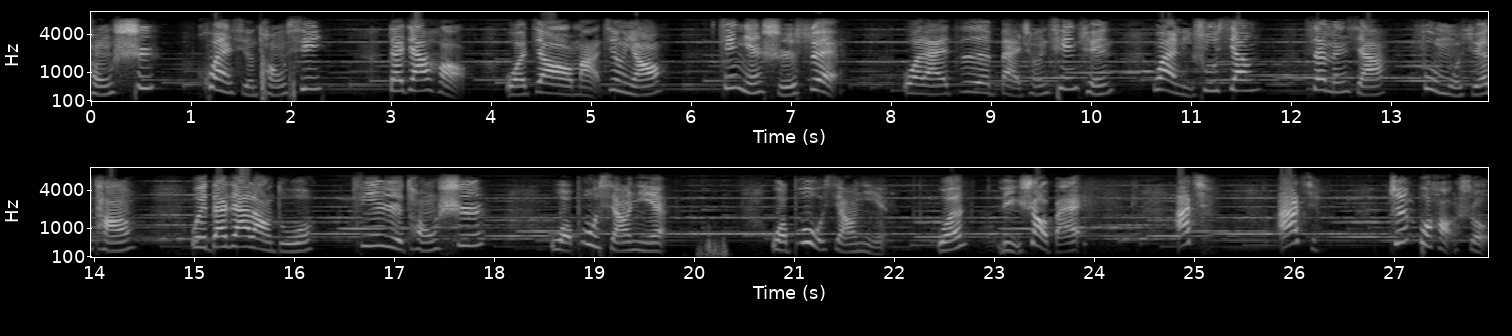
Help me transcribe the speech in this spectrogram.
童诗唤醒童心。大家好，我叫马静瑶，今年十岁，我来自百城千群万里书香三门峡父母学堂，为大家朗读今日童诗。我不想你，我不想你。文李少白。阿切，阿切，真不好受。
